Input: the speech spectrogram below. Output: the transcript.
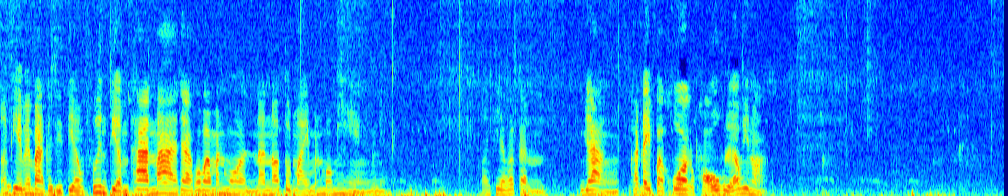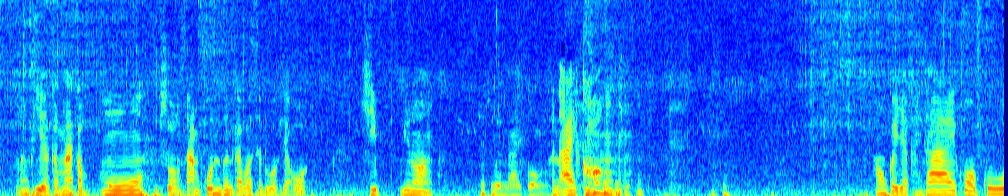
บางทีแม่บ้านก็สิเตรียมฟืนเตรียมทานมาจ้ะเพราะว่ามันมอนนั่นเนาะต้นไม้มันบ่มีแห้งอยู่นี่ บางทีว่ากันย่างคันได้ปลาคอกับเผาพู้นแหล้วพี่น้องบางทีกับมากับหมูสองสามคนเพิ่นกับว่าสะดวกจะออกคลิปพี่น้องเหมือนนายกล้องเพิ่นอายกล้องเฮาก็อยากให้ทายครอบครัว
